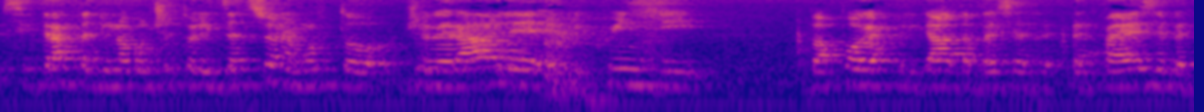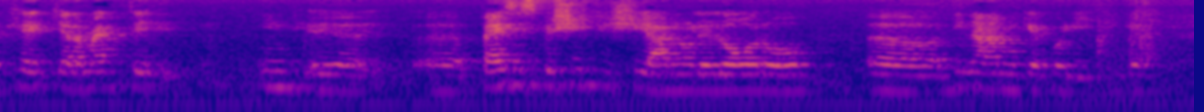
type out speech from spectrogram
si tratta di una concettualizzazione molto generale e che quindi va poi applicata paese per paese perché chiaramente in, eh, eh, paesi specifici hanno le loro eh, dinamiche politiche.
